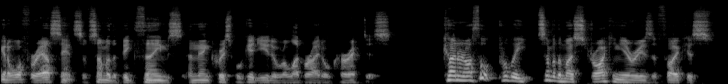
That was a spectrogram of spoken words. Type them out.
I'm going to offer our sense of some of the big themes, and then Chris will get you to elaborate or correct us. Conan, I thought probably some of the most striking areas of focus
